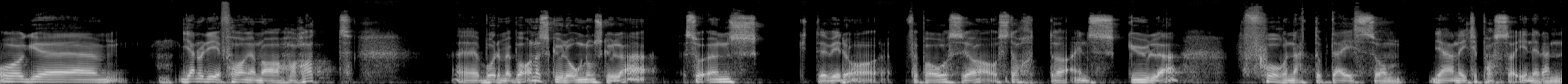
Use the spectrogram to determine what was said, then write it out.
Og eh, gjennom de erfaringene vi har hatt, eh, både med barneskole og ungdomsskole, så ønskte vi da for et par år siden å starte en skole for nettopp de som gjerne ikke passer inn i den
